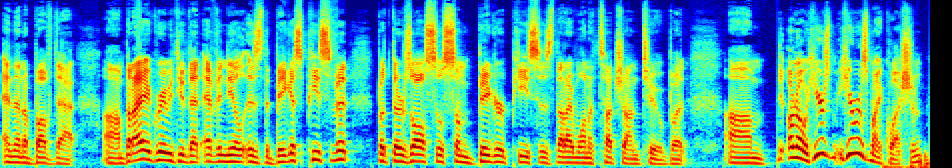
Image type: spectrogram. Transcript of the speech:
and then above that. Um, but I agree with you that Evan Neal is the biggest piece of it, but there's also some bigger pieces that I want to touch on too. But, um, oh no, here's, here is my question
